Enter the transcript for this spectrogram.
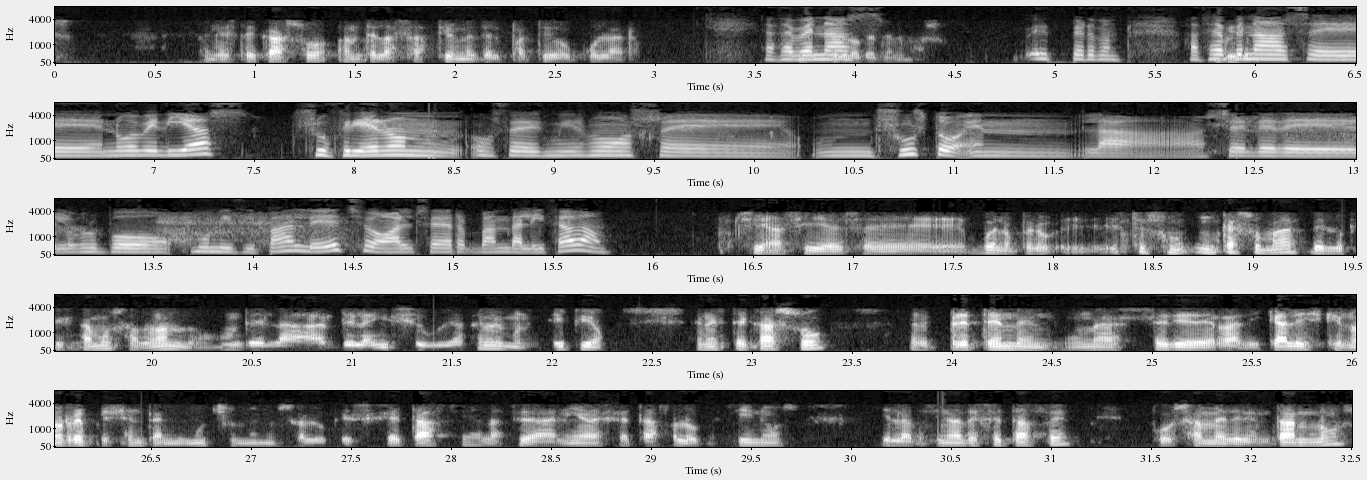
en este caso, ante las acciones del Partido Popular. Hace apenas, eh, perdón, hace apenas eh, nueve días sufrieron ustedes mismos eh, un susto en la sede del grupo municipal, de hecho, al ser vandalizada. Sí, así es. bueno, pero esto es un, caso más de lo que estamos hablando, de la, de la inseguridad en el municipio. En este caso, pretenden una serie de radicales que no representan ni mucho menos a lo que es Getafe, a la ciudadanía de Getafe, a los vecinos y a la vecina de Getafe, pues amedrentarnos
